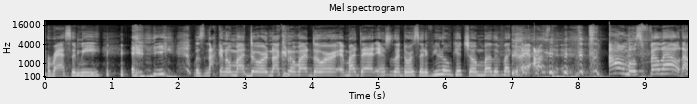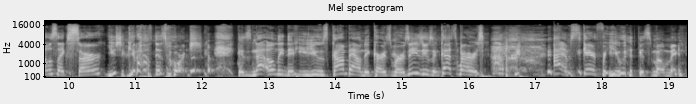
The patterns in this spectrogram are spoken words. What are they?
harassing me. and he was knocking on my door, knocking on my door, and my dad answered that door and said, "If you don't get your motherfucking ass," I, almost fell out. I was like, "Sir, you should get off this porch," because not only did he use compounded curse words, he's using cuss words. I am scared for you at this moment.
